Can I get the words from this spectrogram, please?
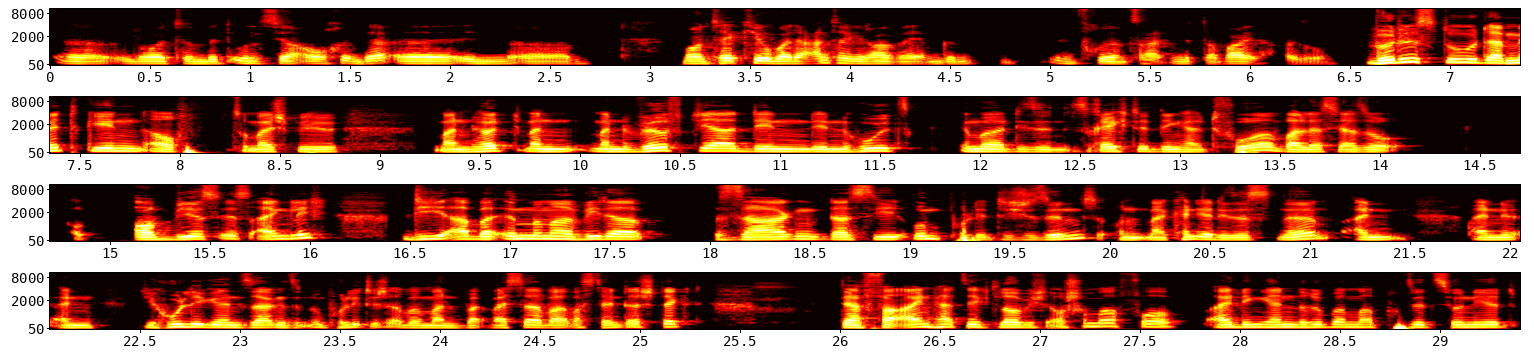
äh, Leute mit uns ja auch in der äh, in Montecchio bei der Antigra WM in früheren Zeiten mit dabei. Also würdest du da mitgehen, auch zum Beispiel man hört, man, man wirft ja den, den Hools immer dieses rechte Ding halt vor, weil es ja so obvious ist eigentlich, die aber immer mal wieder sagen, dass sie unpolitisch sind und man kennt ja dieses, ne, ein, ein, ein, die Hooligans sagen, sind unpolitisch, aber man weiß ja, was dahinter steckt. Der Verein hat sich, glaube ich, auch schon mal vor einigen Jahren darüber mal positioniert.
